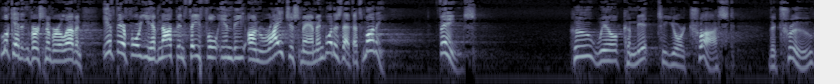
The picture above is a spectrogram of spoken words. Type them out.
Look at it in verse number 11. If therefore ye have not been faithful in the unrighteous mammon, what is that? That's money. Things who will commit to your trust the true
